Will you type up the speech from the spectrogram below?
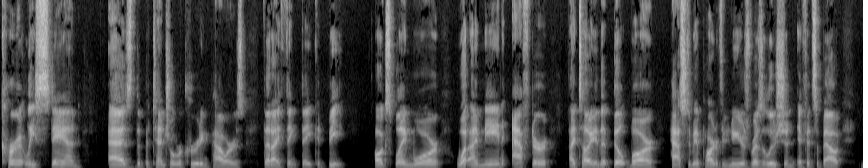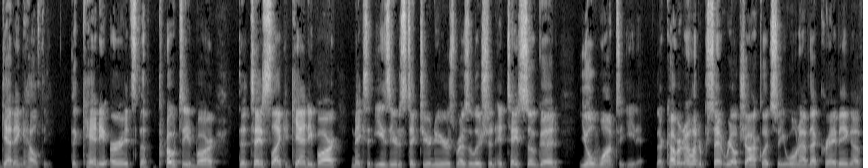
currently stand as the potential recruiting powers that I think they could be. I'll explain more what I mean after I tell you that Built Bar has to be a part of your New Year's resolution if it's about getting healthy. The candy, or it's the protein bar that tastes like a candy bar, makes it easier to stick to your New Year's resolution. It tastes so good, you'll want to eat it. They're covered in 100% real chocolate, so you won't have that craving of,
